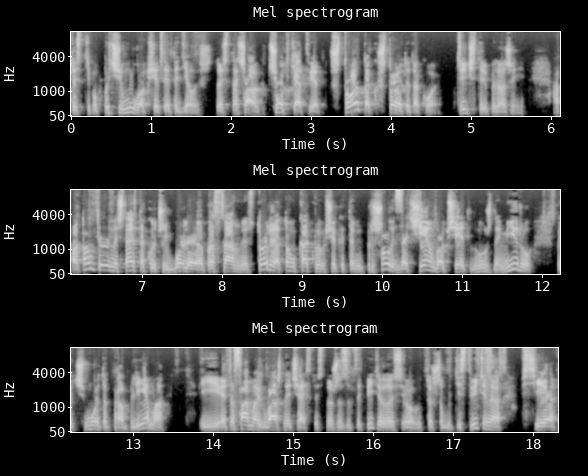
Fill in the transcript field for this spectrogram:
то есть, типа, почему вообще ты это делаешь. То есть сначала четкий ответ, что, так, что это такое, три-четыре предложения. А потом ты начинаешь такую чуть более пространную историю о том, как вообще к этому пришел, и зачем вообще это нужно миру, почему это проблема, и это самая важная часть. То есть нужно зацепить, то, есть, то чтобы действительно все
